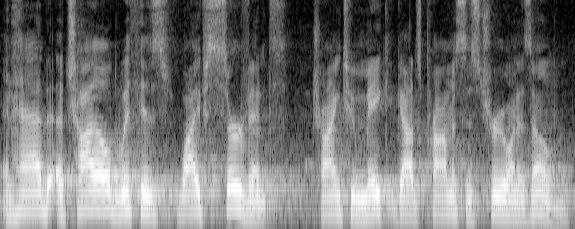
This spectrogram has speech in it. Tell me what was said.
and had a child with his wife's servant trying to make God's promises true on his own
